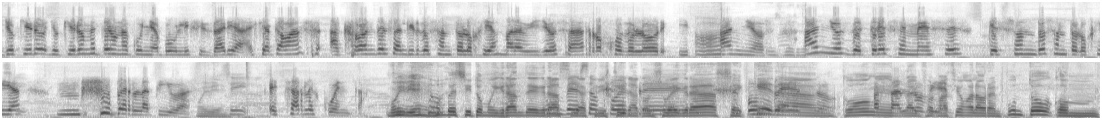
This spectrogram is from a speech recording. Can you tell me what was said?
yo quiero yo quiero meter una cuña publicitaria. Es que acaban acaban de salir dos antologías maravillosas, Rojo Dolor y Ah, Años. Años de 13 meses, que son dos antologías mm, superlativas. Muy bien. Sí. Echarles cuenta. Muy bien, un besito muy grande, gracias Cristina fuerte. Consuegra. Se Un quedan beso. con Pasadlo la información a la hora en punto, con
